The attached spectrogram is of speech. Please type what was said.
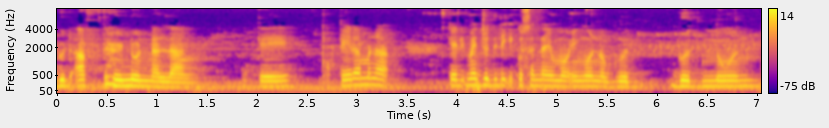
good afternoon na lang. Okay? Okay naman na. Kaya medyo dili ko sanay mo ingon no good good noon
